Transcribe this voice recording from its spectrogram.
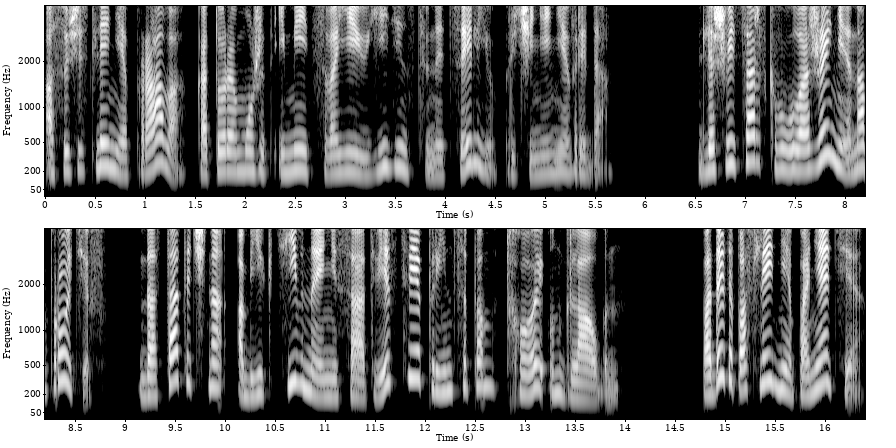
Осуществление права, которое может иметь своей единственной целью причинение вреда. Для швейцарского уложения, напротив, достаточно объективное несоответствие принципам Treu und. Под это последнее понятие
